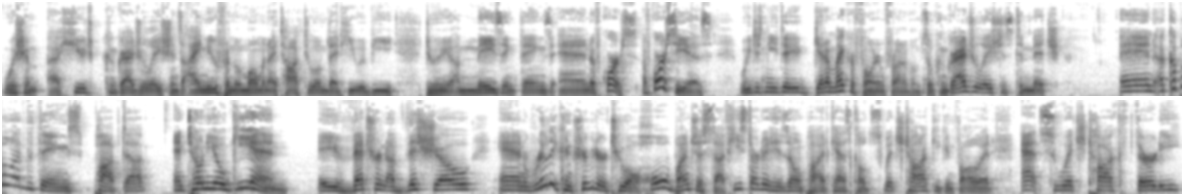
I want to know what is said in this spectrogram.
wish him a huge congratulations. I knew from the moment I talked to him that he would be doing amazing things. And of course, of course he is. We just need to get a microphone in front of him. So congratulations to Mitch. And a couple other things popped up. Antonio Guillen, a veteran of this show and really contributor to a whole bunch of stuff. He started his own podcast called Switch Talk. You can follow it at Switch Talk 30.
